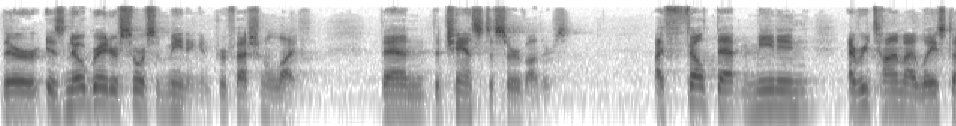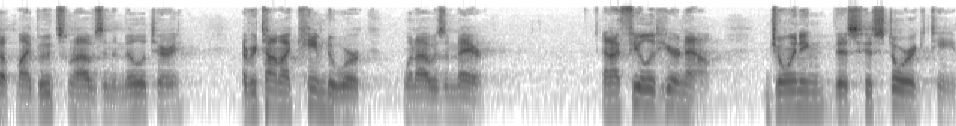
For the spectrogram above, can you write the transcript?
There is no greater source of meaning in professional life than the chance to serve others. I felt that meaning every time I laced up my boots when I was in the military, every time I came to work when I was a mayor. And I feel it here now, joining this historic team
